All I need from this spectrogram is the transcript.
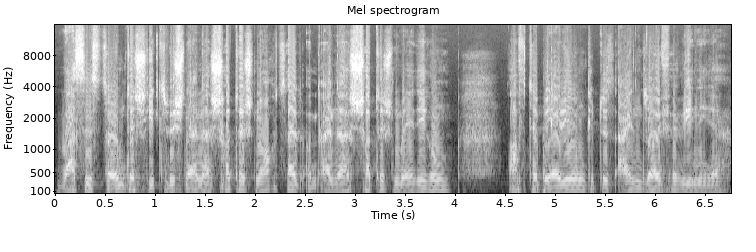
Was ist der Unterschied zwischen einer schottischen Hochzeit und einer schottischen Beerdigung? Auf der Beerdigung gibt es einen Säufer weniger.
